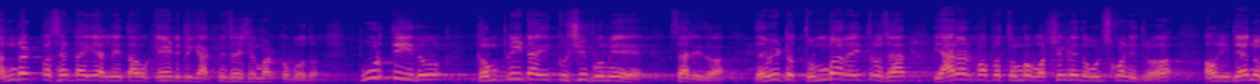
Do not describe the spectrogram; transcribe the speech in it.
ಹಂಡ್ರೆಡ್ ಪರ್ಸೆಂಟಾಗಿ ಅಲ್ಲಿ ತಾವು ಕೆ ಡಿ ಬಿಗೆ ಅಕ್ವಿಸೇಷನ್ ಮಾಡ್ಕೋಬೋದು. ಪೂರ್ತಿ ಇದು ಕಂಪ್ಲೀಟಾಗಿ ಕೃಷಿ ಭೂಮಿ ಸರ್ ಇದು. ದಯವಿಟ್ಟು ತುಂಬ ರೈತರು ಸರ್, ಯಾರ್ಯಾರು ಪಾಪ ತುಂಬ ವರ್ಷಗಳಿಂದ ಉಳಿಸ್ಕೊಂಡಿದ್ರು ಅವ್ರು ಇದೇನು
